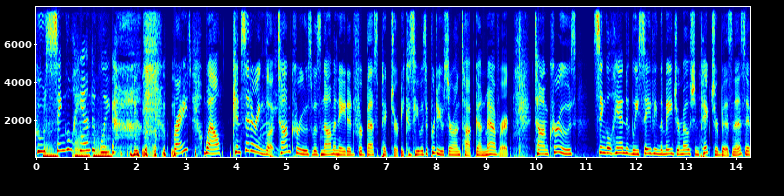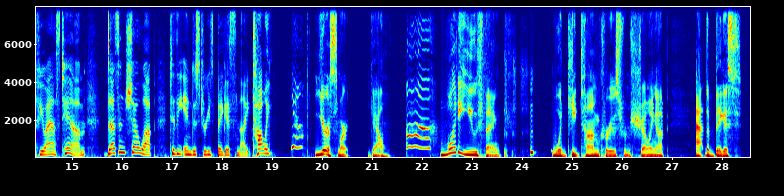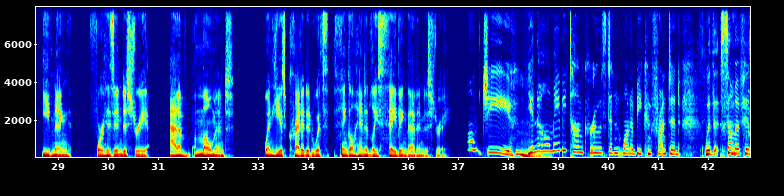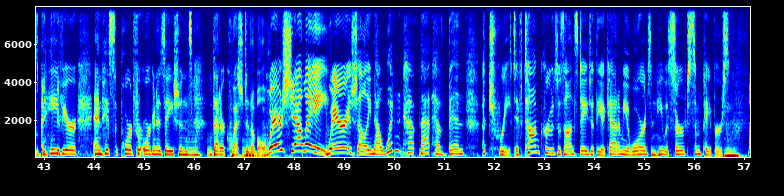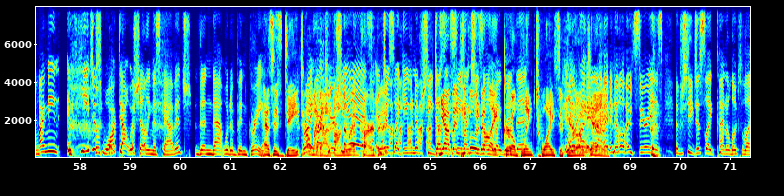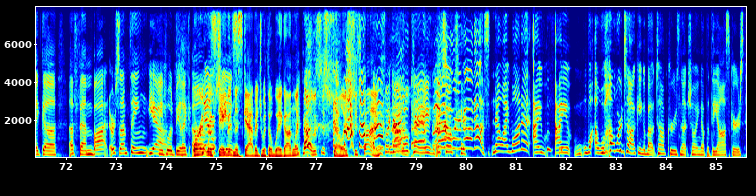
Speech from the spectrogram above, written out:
who single handedly. right? Well, considering, look, Tom Cruise was nominated for Best Picture because he was a producer on Top Gun Maverick. Tom Cruise single handedly saving the major motion picture business, if you asked him, doesn't show up to the industry's biggest night. Holly, Yeah. you're a smart gal. Uh, What do you think would keep Tom Cruise from showing up at the biggest evening for his industry at a, a moment when he is credited with single handedly saving that industry? Oh, hmm. gee. You know, maybe Tom Cruise didn't want to be confronted with some of his behavior and his support for organizations mm-hmm. that are questionable. Mm-hmm. Where's Shelley? Where is Shelley now? Wouldn't have that have been a treat if Tom Cruise was on stage at the Academy Awards and he was served some papers? Mm-hmm. I mean, if he just walked out with Shelley Miscavige, then that would have been great. As his date? Oh right, oh my like God, here on she the red is, carpet. and just like even if she doesn't yeah, but seem people like would she's have been all the way like, girl, with it. blink twice if Yeah, you're right, okay. I know. I'm serious. if she just like kind of looked like a a fembot or something, Yeah. people would be like, "Oh, Or it there was she David is. Miscavige with a wig on. Like, no, this is Shelley. She's fine. He's like, I'm okay. It's Don't okay. worry about us. Now, I want to. I, I, while we're talking about Tom Cruise not showing up at the Oscars,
